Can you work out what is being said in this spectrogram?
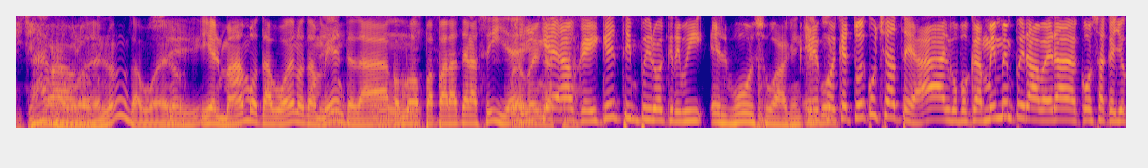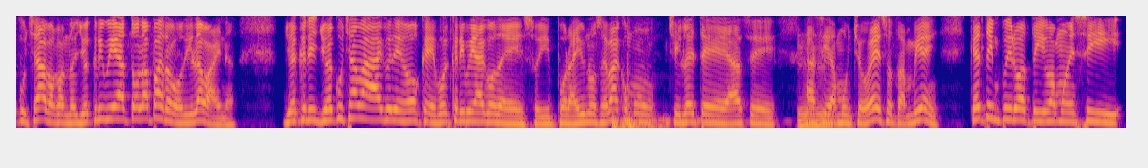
Y ya, Está Wow, bueno, está bueno. Sí. Y el mambo está bueno también, Sí. te da Uy. como para pararte la silla. Pero ¿eh? ¿Y qué, acá. ok, ¿y qué te inspiró a escribir el Volkswagen? ¿Qué El fue Volks- que tú escuchaste algo? Porque a mí me inspiraba, era cosas que yo escuchaba. Cuando yo escribía toda la parodia y la vaina, yo, escri- yo escuchaba algo y dije, ok, voy a escribir algo de eso. Y por ahí uno se va, como Chilete hace, hacía mucho eso también. ¿Qué te inspiró a ti, vamos a decir,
